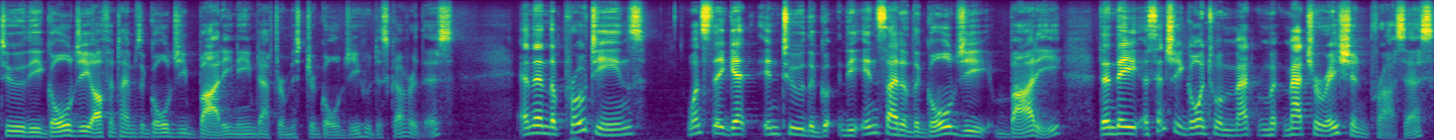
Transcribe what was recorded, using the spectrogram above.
to the Golgi, oftentimes the Golgi body named after Mr. Golgi who discovered this. And then the proteins, once they get into the, the inside of the Golgi body, then they essentially go into a mat maturation process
